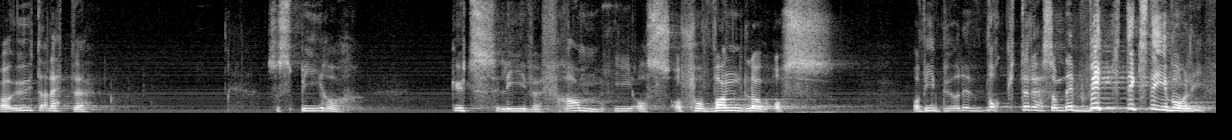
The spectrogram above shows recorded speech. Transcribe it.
Og ut av dette så spirer Guds livet fram i oss og forvandler oss. Og vi burde vokte det som det viktigste i våre liv.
